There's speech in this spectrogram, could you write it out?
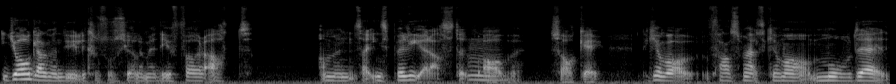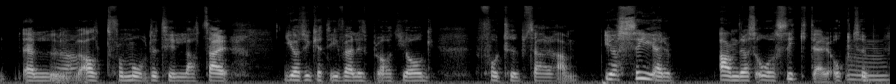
jag använder ju liksom sociala medier för att ja, men, så här, inspireras typ Mm. av saker. Det kan vara fan som helst. Det kan vara mode eller Ja. allt från mode till att så här, jag tycker att det är väldigt bra att jag får typ så här. um, Jag ser andras åsikter och typ Mm.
